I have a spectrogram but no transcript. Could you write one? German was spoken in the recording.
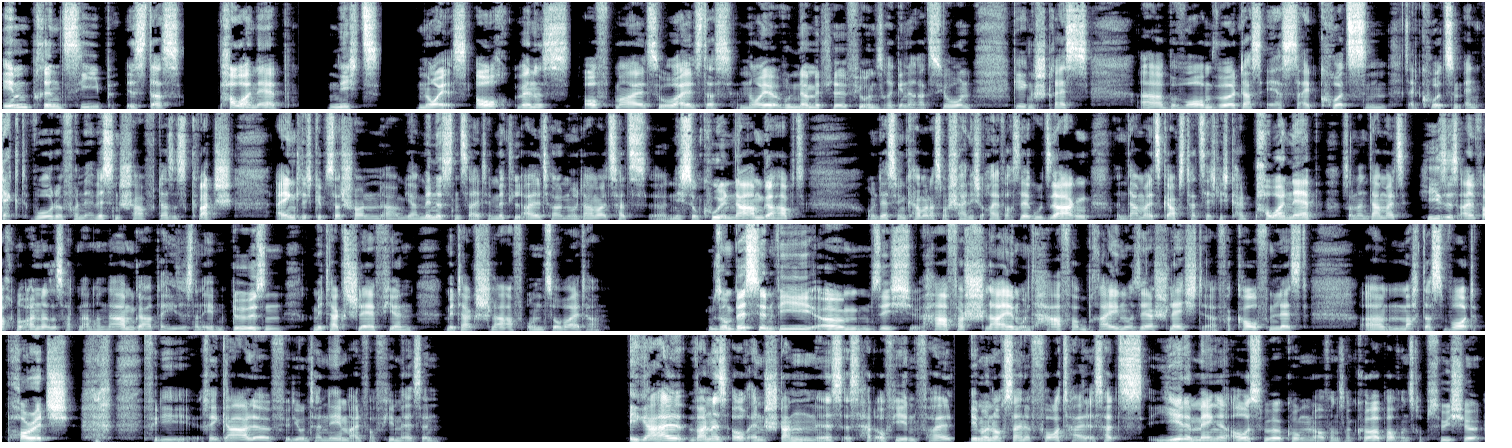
Im Prinzip ist das Powernap nichts Neues, auch wenn es oftmals so als das neue Wundermittel für unsere Generation gegen Stress äh, beworben wird, dass erst seit kurzem, seit kurzem entdeckt wurde von der Wissenschaft. Das ist Quatsch. Eigentlich gibt's das schon ähm, ja mindestens seit dem Mittelalter, nur damals hat's äh, nicht so einen coolen Namen gehabt. Und deswegen kann man das wahrscheinlich auch einfach sehr gut sagen, denn damals gab es tatsächlich kein Power Nap, sondern damals hieß es einfach nur anders, es hat einen anderen Namen gehabt, da hieß es dann eben Dösen, Mittagsschläfchen, Mittagsschlaf und so weiter. So ein bisschen wie ähm, sich Haferschleim und Haferbrei nur sehr schlecht äh, verkaufen lässt, ähm, macht das Wort Porridge für die Regale, für die Unternehmen einfach viel mehr Sinn. Egal wann es auch entstanden ist, es hat auf jeden Fall immer noch seine Vorteile. Es hat jede Menge Auswirkungen auf unseren Körper, auf unsere Psyche.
